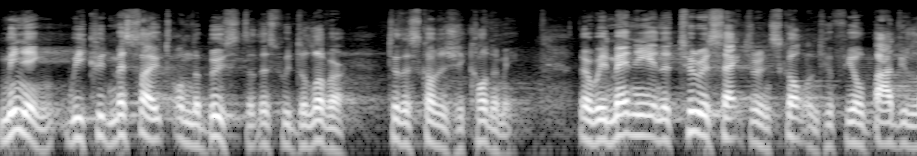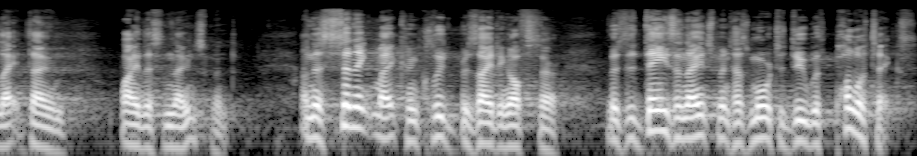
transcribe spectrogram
meaning we could miss out on the boost that this would deliver to the Scottish economy. There will be many in the tourist sector in Scotland who feel badly let down by this announcement. And the cynic might conclude, presiding officer, that today's announcement has more to do with politics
